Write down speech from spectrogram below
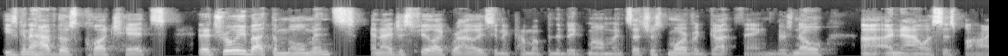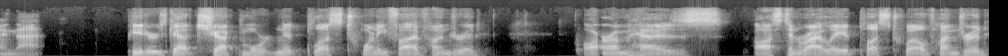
He's going to have those clutch hits. And it's really about the moments. And I just feel like Riley's going to come up in the big moments. That's just more of a gut thing. There's no uh, analysis behind that. Peter's got Chuck Morton at plus 2,500. Aram has Austin Riley at plus 1,200.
